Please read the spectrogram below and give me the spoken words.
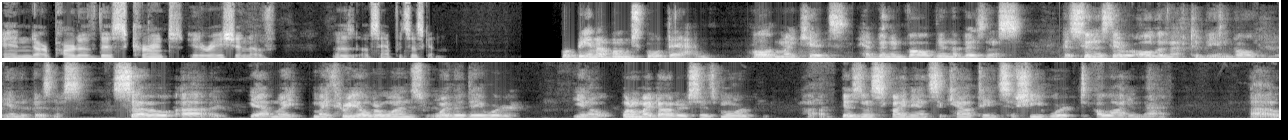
and are part of this current iteration of of, of san franciscan well being a homeschool dad all of my kids have been involved in the business as soon as they were old enough to be involved in the business. So, uh, yeah, my, my three older ones, whether they were, you know, one of my daughters is more uh, business, finance, accounting, so she worked a lot in that. Uh,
